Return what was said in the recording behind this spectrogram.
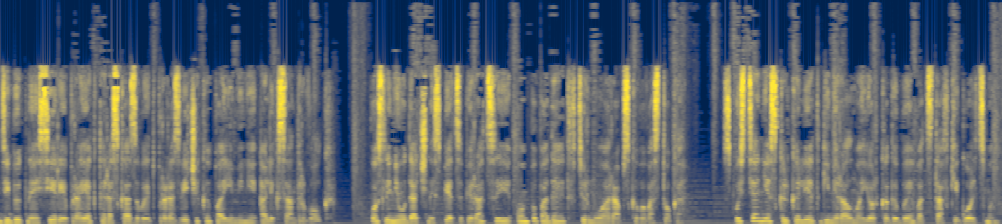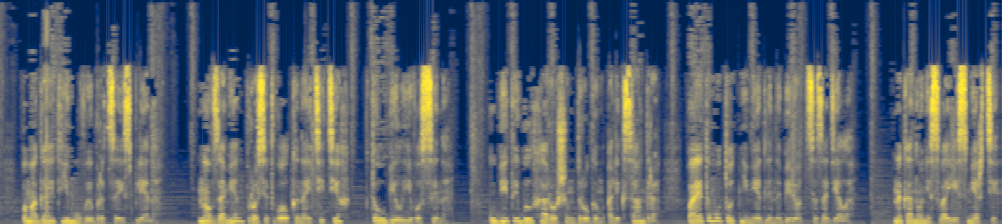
Дебютная серия проекта рассказывает про разведчика по имени Александр Волк. После неудачной спецоперации он попадает в тюрьму Арабского Востока. Спустя несколько лет генерал-майор КГБ в отставке Гольцман помогает ему выбраться из плена. Но взамен просит Волка найти тех, кто убил его сына. Убитый был хорошим другом Александра, поэтому тот немедленно берется за дело. Накануне своей смерти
